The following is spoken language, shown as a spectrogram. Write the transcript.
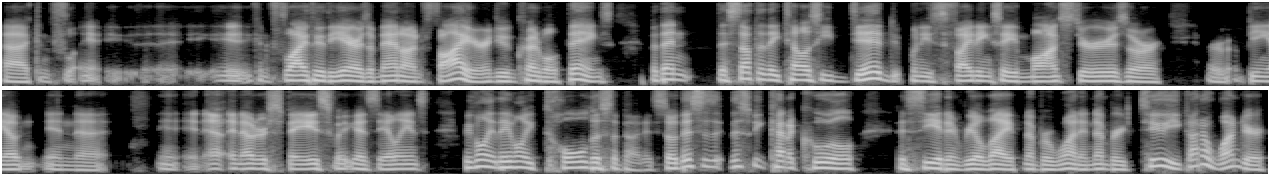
uh, can fl- can fly through the air as a man on fire and do incredible things. But then the stuff that they tell us he did when he's fighting, say, monsters or or being out in uh, in, in, uh, in outer space against aliens, we've only they've only told us about it. So this is this would be kind of cool to see it in real life. Number one, and number two, you got to wonder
